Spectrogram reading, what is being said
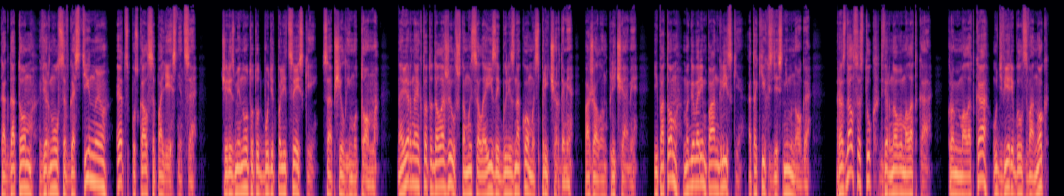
Когда Том вернулся в гостиную, Эд спускался по лестнице. «Через минуту тут будет полицейский», — сообщил ему Том. «Наверное, кто-то доложил, что мы с Элоизой были знакомы с Причардами», — пожал он плечами. «И потом мы говорим по-английски, а таких здесь немного». Раздался стук дверного молотка. Кроме молотка, у двери был звонок,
